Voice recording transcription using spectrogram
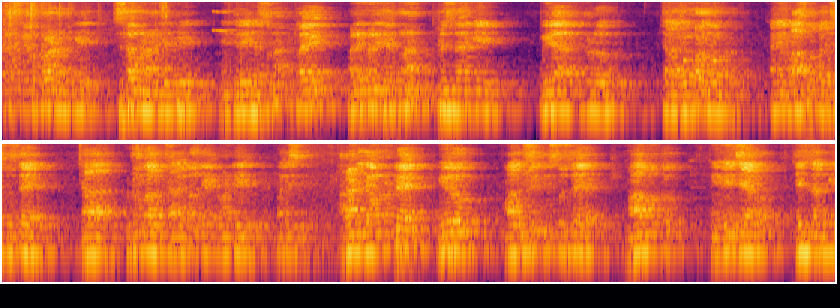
కలిసి మీతో పోరాడడానికి సిద్ధం ఉన్నానని చెప్పి నేను తెలియజేస్తున్నా. అట్లాగే మళ్ళీ మళ్ళీ చెప్తున్నా చూసేదానికి మీడియా మిత్రులు చాలా గొప్పగా ఉంటారు. కానీ వాస్తవ పరిస్థితి చూస్తే చాలా కుటుంబాలు చాలా ఇబ్బంది అయ్యేటువంటి పరిస్థితి. అలాంటిది ఏమంటుంటే మీరు మా దృష్టికి తీసుకొస్తే మా వంతు మేమేం ఏం చేయాలో చేసేదానికి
